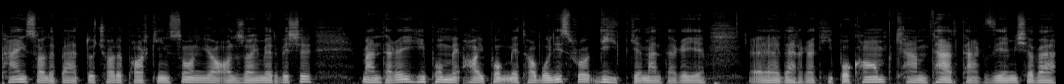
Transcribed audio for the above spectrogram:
پنج سال بعد دچار پارکینسون یا آلزایمر بشه منطقه hypometabolism رو دید که منطقه در حقیقت هیپوکامپ کمتر تغذیه میشه و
